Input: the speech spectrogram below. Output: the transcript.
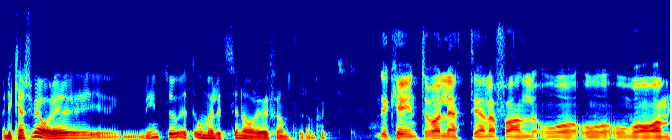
Men det kanske vi har. Det är inte ett omöjligt scenario i framtiden faktiskt. Det kan ju inte vara lätt i alla fall att, att, att vara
